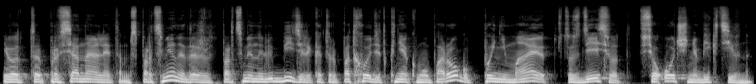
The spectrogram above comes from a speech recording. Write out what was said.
И вот профессиональные там, спортсмены, даже спортсмены-любители, которые подходят к некому порогу, понимают, что здесь вот все очень объективно.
